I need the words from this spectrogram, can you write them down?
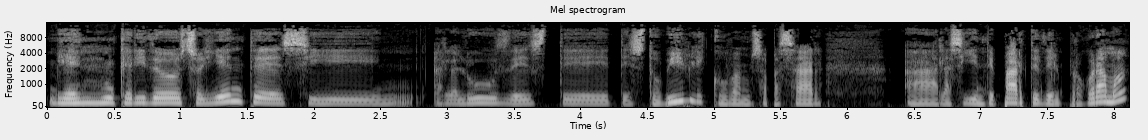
Bien, queridos oyentes, y a la luz de este texto bíblico vamos a pasar a la siguiente parte del programa,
